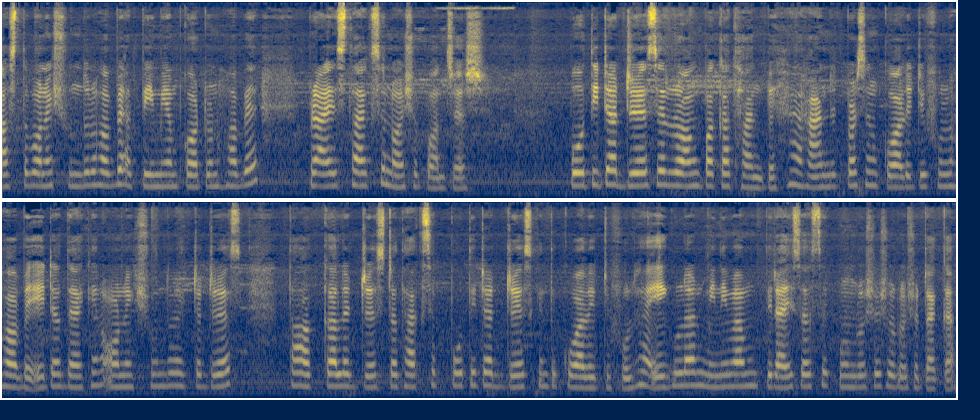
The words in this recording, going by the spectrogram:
বাস্তবে অনেক সুন্দর হবে আর প্রিমিয়াম কটন হবে। প্রাইস থাকছে নয়শো পঞ্চাশ। প্রতিটা ড্রেসের রং পাকা থাকবে। হ্যাঁ হান্ড্রেড পারসেন্ট কোয়ালিটিফুল হবে। এটা দেখেন, অনেক সুন্দর একটা ড্রেস। তাহকালের ড্রেসটা থাকছে। প্রতিটা ড্রেস কিন্তু কোয়ালিটিফুল। হ্যাঁ এইগুলার মিনিমাম প্রাইস আছে পনেরোশো, ষোলোশো টাকা।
